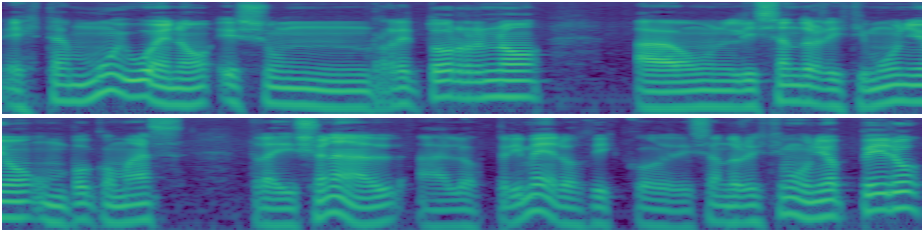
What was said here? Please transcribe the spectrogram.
está muy bueno. Es un retorno a un Lisandro Aristimuño un poco más tradicional, a los primeros discos de Lisandro Aristimuño, pero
